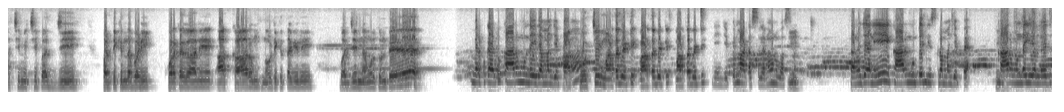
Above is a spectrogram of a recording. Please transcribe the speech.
పచ్చిమిర్చి బజ్జి పంటి కింద పడి కొరకగానే ఆ కారం నోటికి తగిలి బజ్జీ నములుతుంటే మిరపకాయలు కారం ఉండేది అమ్మని చెప్పాను. కుర్చీ మడత పెట్టి మడత పెట్టి మడత పెట్టి. నేను చెప్పిన మాట అసలేను నువ్వు అసలు తనుజాని కారం ఉంటే తీసుకురమ్మని చెప్పా. కారం ఉండయ్యో లేదు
